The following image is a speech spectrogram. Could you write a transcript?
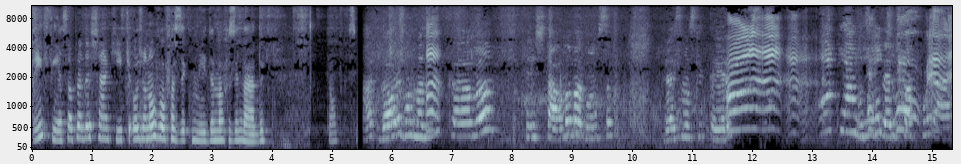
Enfim, é só pra deixar aqui, hoje eu não vou fazer comida, não vou fazer nada. Então fica assim. Agora eu vou arrumar minha cama. Que está uma bagunça. É esse mosquiteiro. É que a Mosquiteiro gente... está furado.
